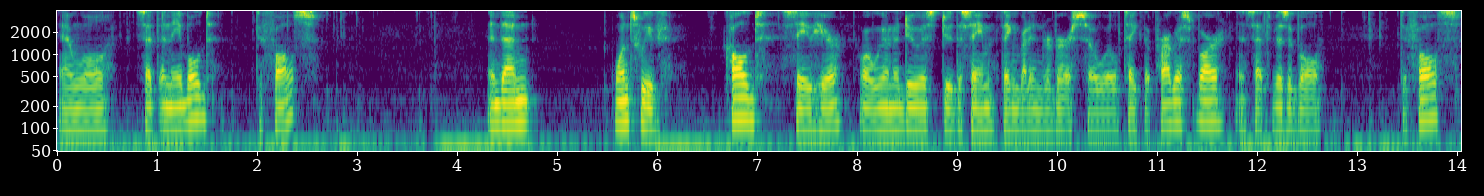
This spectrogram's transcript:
and we'll set enabled to false. And then once we've called save here, what we want to do is do the same thing but in reverse. So we'll take the progress bar and set visible to false.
